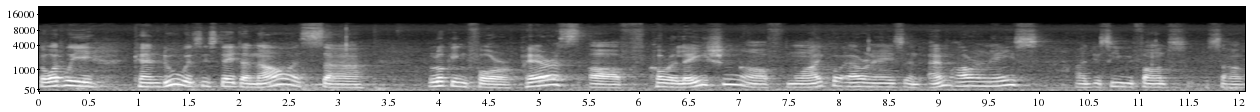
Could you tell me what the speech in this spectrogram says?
So what we can do with this data now is uh, looking for pairs of correlation of microRNAs and mRNAs. And you see we found some,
